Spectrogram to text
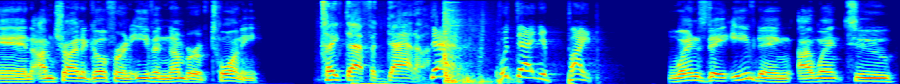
and I'm trying to go for an even number of 20. Take that for data. Data. Put that in your pipe. Wednesday evening, I went to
